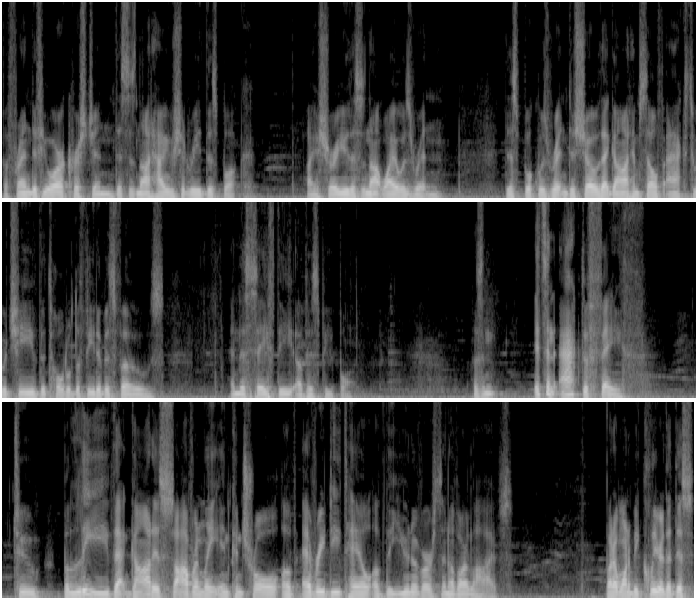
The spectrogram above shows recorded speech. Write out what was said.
But, friend, if you are a Christian, this is not how you should read this book. I assure you, this is not why it was written. This book was written to show that God Himself acts to achieve the total defeat of His foes and the safety of His people. Listen, it's an act of faith to believe that God is sovereignly in control of every detail of the universe and of our lives. But I want to be clear that this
